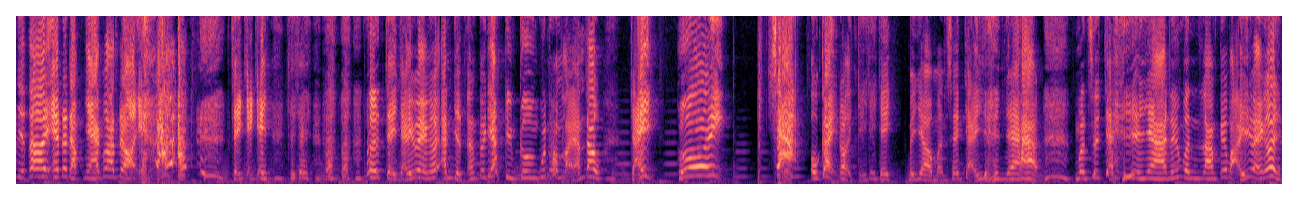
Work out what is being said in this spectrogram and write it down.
anh dịch ơi em đã đập nhà của anh rồi. Chạy chạy chạy chạy chạy. Chạy chạy bạn ơi anh dịch anh có giáp kim cương quýnh không lại anh đâu. Chạy Hơi xa. Ok rồi chạy chạy chạy. Bây giờ mình sẽ chạy về nhà. Mình sẽ chạy về nhà để mình làm cái bẫy bạn ơi.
